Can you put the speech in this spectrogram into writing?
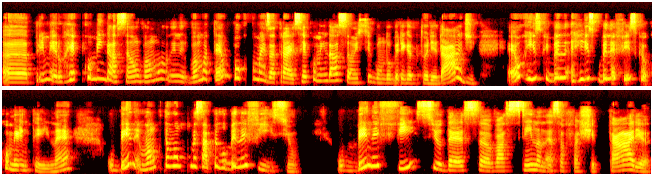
Uh, primeiro, recomendação, vamos, vamos até um pouco mais atrás. Recomendação e segundo, obrigatoriedade é o risco e risco-benefício que eu comentei, né? O bene, vamos, então vamos começar pelo benefício. O benefício dessa vacina nessa faixa etária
